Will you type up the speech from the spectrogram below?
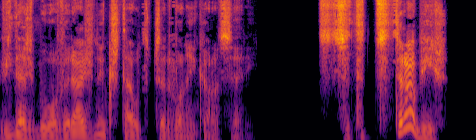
widać było wyraźny kształt czerwonej karoserii. — Co ty robisz?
